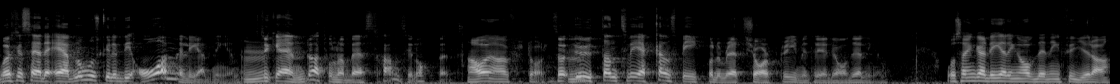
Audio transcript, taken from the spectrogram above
Och jag ska säga det, även om hon skulle bli av med ledningen, så tycker jag ändå att hon har bäst chans i loppet. Ja, jag förstår. Så utan tvekan spik på nummer ett, Sharp Dream i tredje avdelningen. Och sen gardering avdelning 4.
